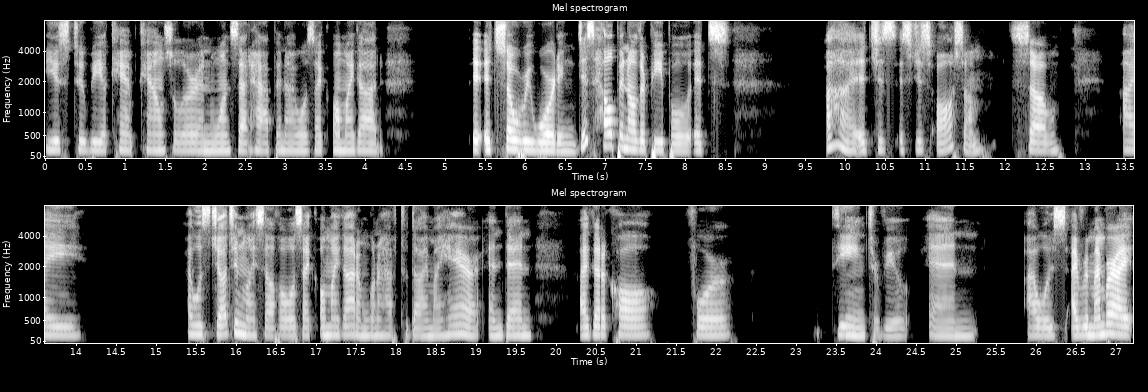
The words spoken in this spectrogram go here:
used to be a camp counselor and once that happened I was like, "Oh my god, it, it's so rewarding just helping other people. It's ah, it's just it's just awesome." So, I I was judging myself. I was like, "Oh my god, I'm to have to dye my hair." And then I got a call for the interview and I was I remember I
